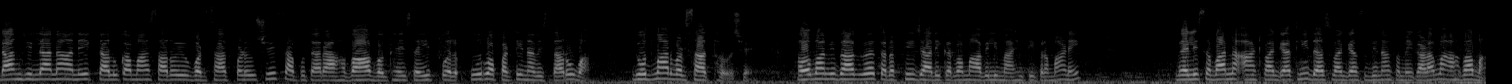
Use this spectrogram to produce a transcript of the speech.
ડાંગ જિલ્લાના અનેક તાલુકામાં સારો એવો વરસાદ પડ્યો છે. સાપુતારા, હવા, વઘઈ સહિત પૂર- પૂર્વ પટ્ટીના વિસ્તારોમાં ધોધમાર વરસાદ થયો છે. હવામાન વિભાગ તરફથી જારી કરવામાં આવેલી માહિતી પ્રમાણે વહેલી સવારના આઠ વાગ્યાથી દસ વાગ્યા સુધીના સમયગાળામાં હવામાં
